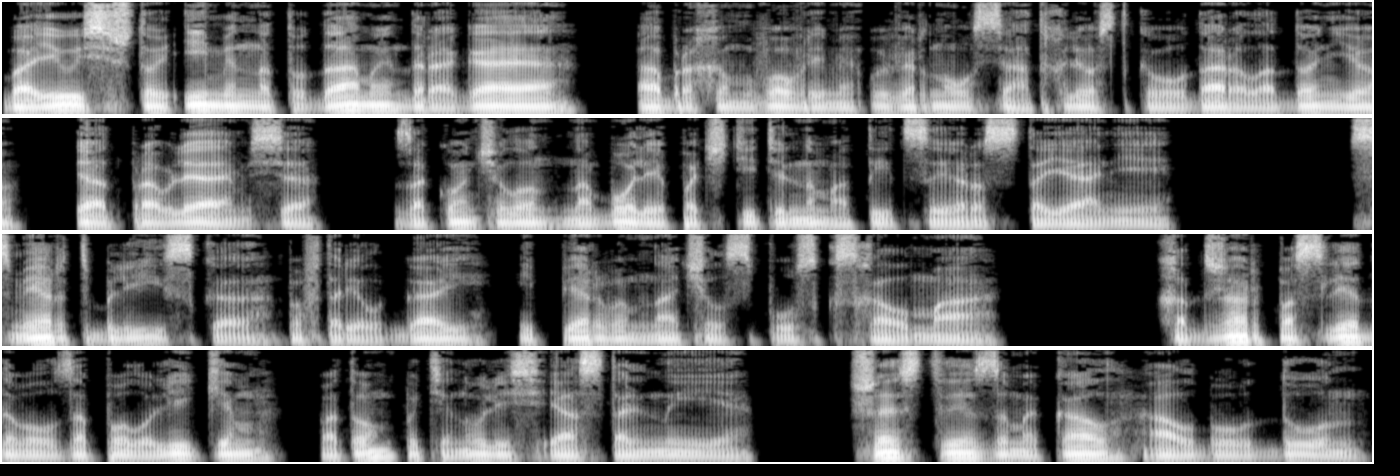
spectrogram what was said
«Боюсь, что именно туда мы, дорогая...» Абрахам вовремя увернулся от хлесткого удара ладонью и отправляемся. Закончил он на более почтительном от расстоянии. «Смерть близко», — повторил Гай и первым начал спуск с холма. Хаджар последовал за полуликим, потом потянулись и остальные. Шествие замыкал Албаудун.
